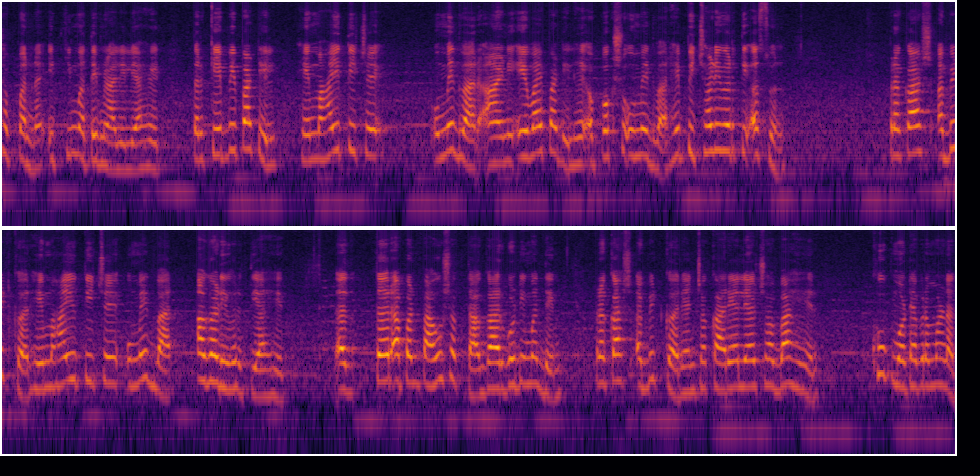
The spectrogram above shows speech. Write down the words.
छप्पन्न इतकी मते मिळालेली आहेत. तर के पी पाटील हे महायुतीचे उमेदवार आणि ए वाय पाटील हे अपक्ष उमेदवार हे पिछाडीवरती असून प्रकाश आंबेडकर हे महायुतीचे उमेदवार आघाडीवरती आहेत. तर आपण पाहू शकता गारगोटीमध्ये प्रकाश आंबेडकर यांच्या कार्यालयाच्या बाहेर खूप मोठ्या प्रमाणात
